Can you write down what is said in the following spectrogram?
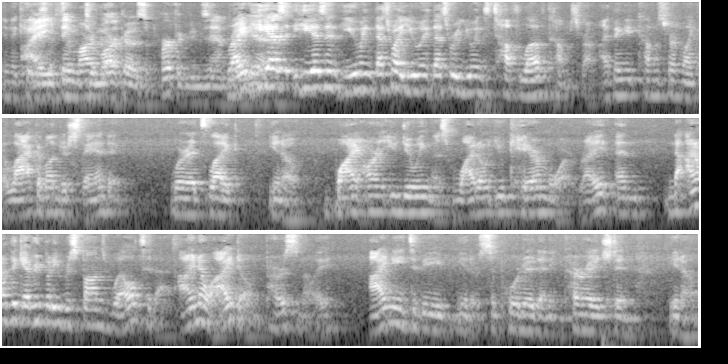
in the case I of think Jamorko. Jamorko is a perfect example. Right? Yeah. He has he hasn't Ewing. That's why Ewing. That's where Ewing's tough love comes from. I think it comes from like a lack of understanding, where it's like you know why aren't you doing this? Why don't you care more? Right? And I don't think everybody responds well to that. I know I don't personally. I need to be you know supported and encouraged and you know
